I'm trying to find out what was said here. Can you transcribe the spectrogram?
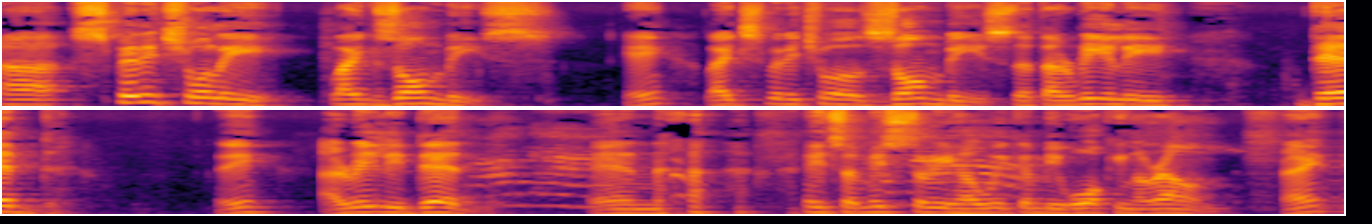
uh, spiritually like zombies okay? Like spiritual zombies that are really dead, okay? Are really dead. And it's a mystery how we can be walking around, right?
